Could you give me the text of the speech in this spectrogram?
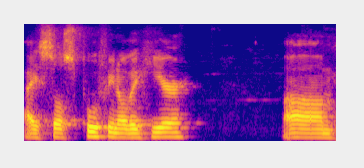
i saw spoofing over here um,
